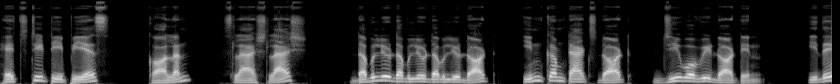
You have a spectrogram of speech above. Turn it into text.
HTTPS colon slash slash WWW dot income tax dot GOV dot in ఇదే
